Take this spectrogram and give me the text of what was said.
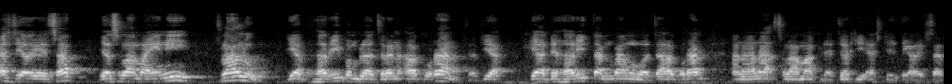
SDL Yesat yang selama ini selalu tiap hari pembelajaran Al-Quran. Jadi dia ada hari tanpa membaca Al-Quran anak-anak selama belajar di SD Yesat.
